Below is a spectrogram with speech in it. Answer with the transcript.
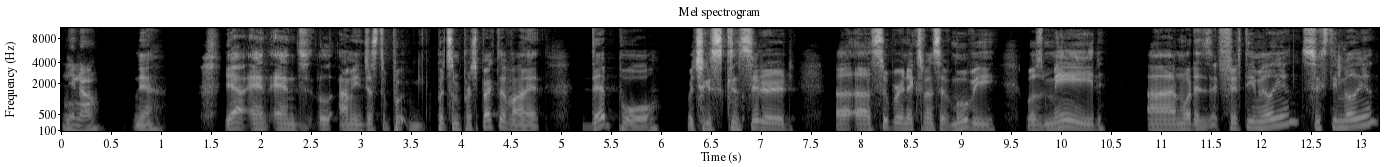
you know. Yeah. Yeah, and and I mean just to put put some perspective on it, Deadpool, which is considered a, a super inexpensive movie, was made on what is it, 50 million, 60 million?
